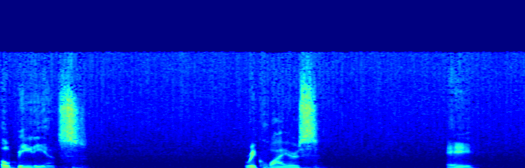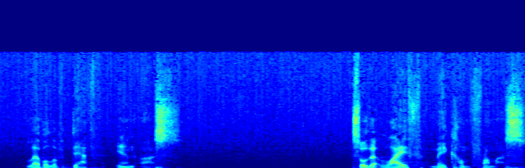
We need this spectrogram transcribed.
obedience requires a level of death in us so that life may come from us.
